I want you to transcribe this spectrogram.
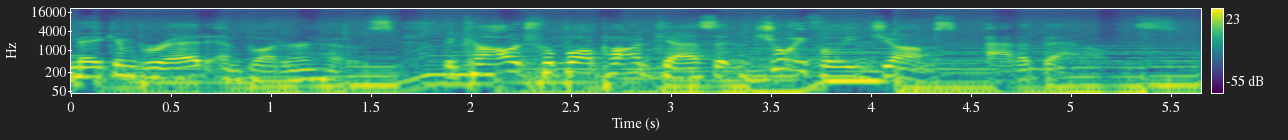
Making bread and butter and hose, the college football podcast that joyfully jumps out of bounds.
